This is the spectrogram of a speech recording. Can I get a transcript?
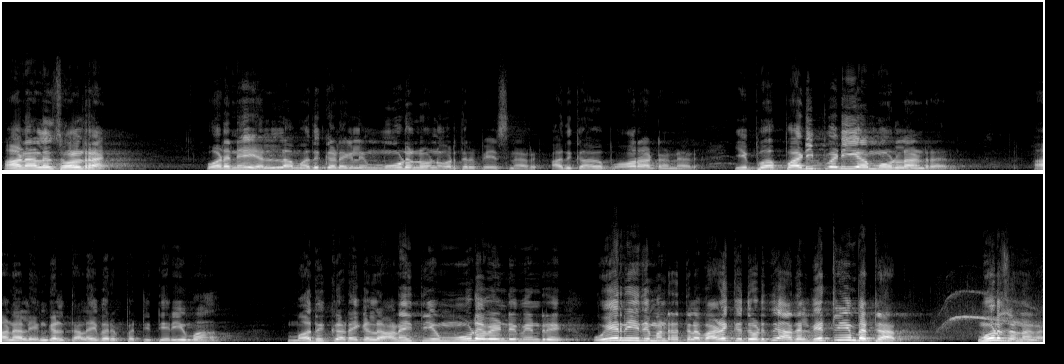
ஆனாலும் சொல்கிறேன் உடனே எல்லா மதுக்கடைகளையும் மூடணும்னு ஒருத்தர் பேசினார். அதுக்காக போராட்டம்னார். இப்போ படிப்படியாக மூடலான்றார். ஆனால் எங்கள் தலைவரை பற்றி தெரியுமா? மதுக்கடைகள் அனைத்தையும் மூட வேண்டும் என்று உயர்நீதிமன்றத்தில் வழக்கு தொடுத்து அதில் வெற்றியும் பெற்றார். மூட சொன்னாங்க.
